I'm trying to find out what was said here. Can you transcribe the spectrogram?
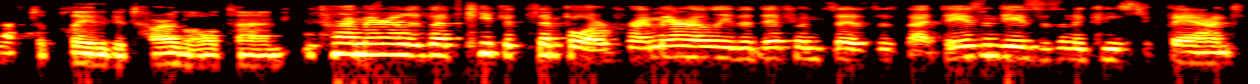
have to play the guitar the whole time. Primarily, let's keep it simpler. Primarily, the difference is, is that Days N' Daze is an acoustic band.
